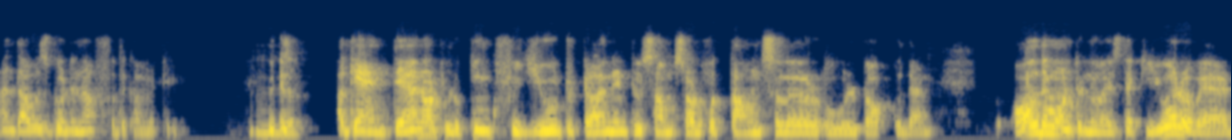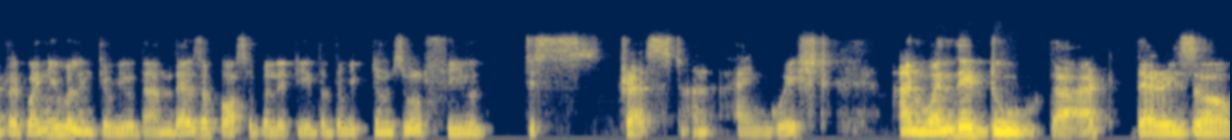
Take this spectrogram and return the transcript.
and that was good enough for the committee. Mm-hmm. Because again, they are not looking for you to turn into some sort of a counselor who will talk to them. All they want to know is that you are aware that when you will interview them, there's a possibility that the victims will feel distressed and anguished. And when they do that, there is a,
